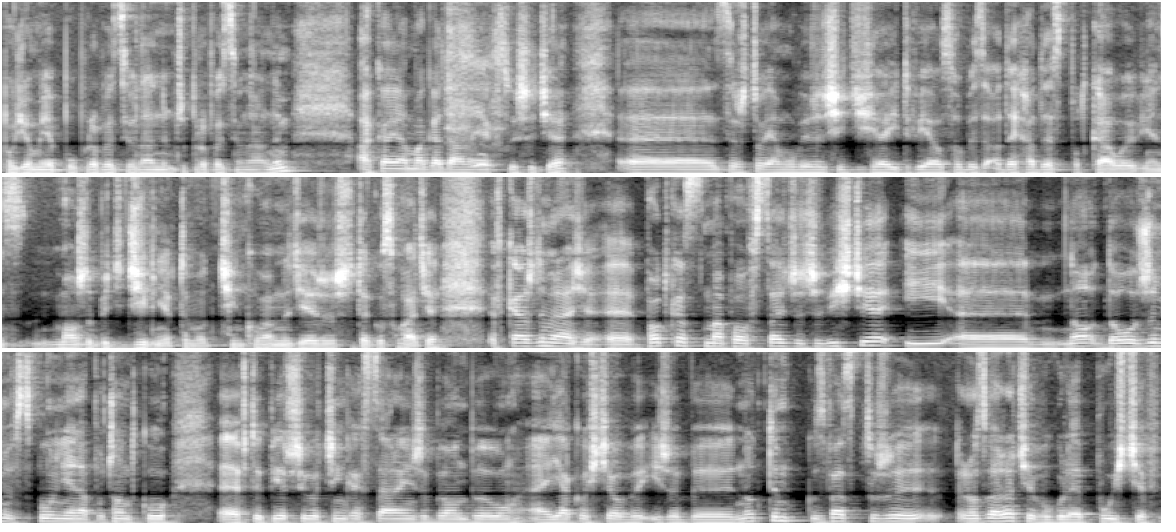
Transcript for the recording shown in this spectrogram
poziomie półprofesjonalnym czy profesjonalnym, a Kaja ma gadane, jak słyszycie. E, zresztą ja mówię, że się dzisiaj dwie osoby z ADHD spotkały, więc może być dziwnie w tym odcinku. Mam nadzieję, że jeszcze tego słuchacie. W każdym razie, e, podcast ma powstać rzeczywiście i e, no, dołożymy wspólnie na początku w tych pierwszych odcinkach starań, żeby on był jakościowy i żeby no, tym z Was, którzy rozważacie w ogóle pójście w,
